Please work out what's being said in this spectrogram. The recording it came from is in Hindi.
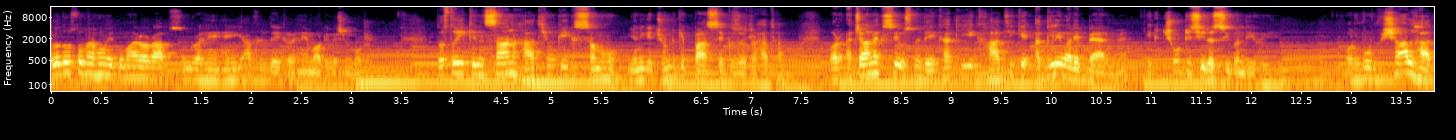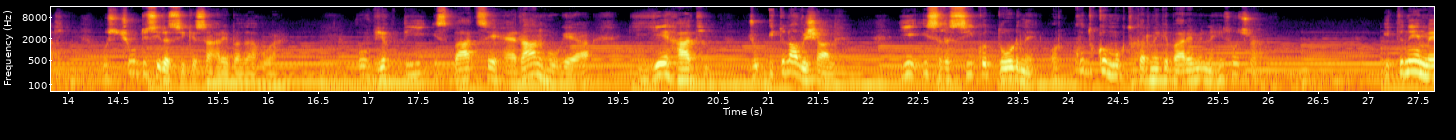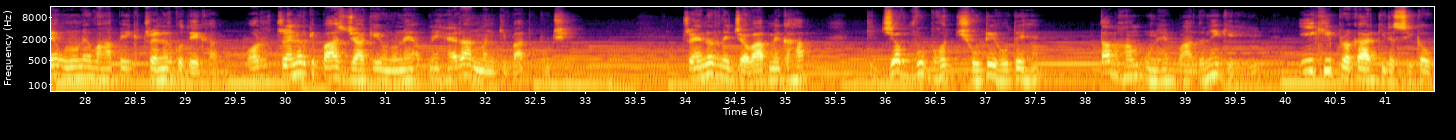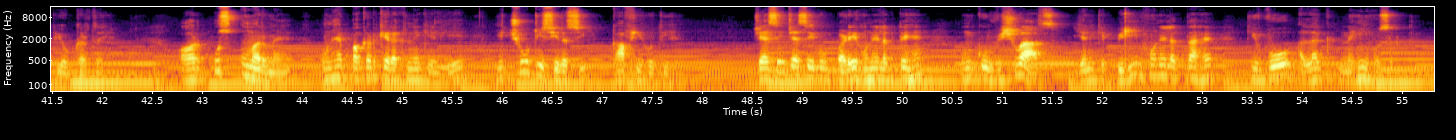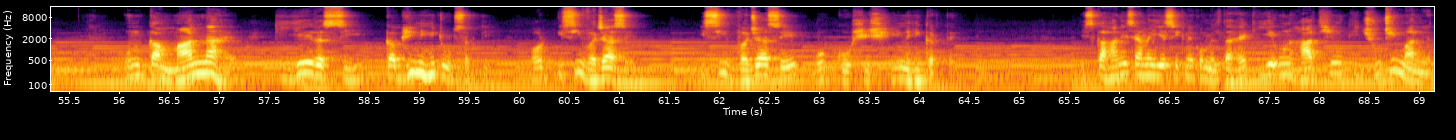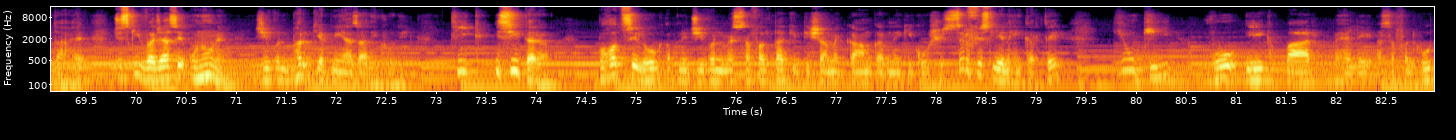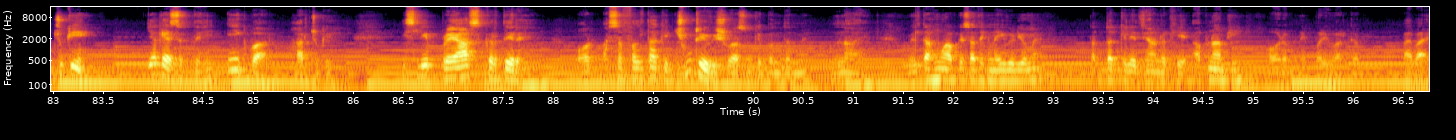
हेलो दोस्तों, मैं हूँ एक कुमार और आप सुन रहे हैं या फिर देख रहे हैं मोटिवेशनल मोटर दोस्तों, एक इंसान हाथियों के एक समूह, यानी कि झुंड के पास से गुजर रहा था और अचानक से उसने देखा कि एक हाथी के अगले वाले पैर में एक छोटी सी रस्सी बंधी हुई है और वो विशाल हाथी उस छोटी सी रस्सी के सहारे बंधा हुआ है। वो व्यक्ति इस बात से हैरान हो गया कि ये हाथी जो इतना विशाल है, ये इस रस्सी को तोड़ने और खुद को मुक्त करने के बारे में नहीं सोच रहा। इतने में उन्होंने वहाँ पे एक ट्रेनर को देखा और ट्रेनर के पास जाके उन्होंने अपने हैरान मन की बात पूछी। ट्रेनर ने जवाब में कहा कि जब वो बहुत छोटे होते हैं, तब हम उन्हें बांधने के लिए एक ही प्रकार की रस्सी का उपयोग करते हैं और उस उम्र में उन्हें पकड़ के रखने के लिए ये छोटी सी रस्सी काफ़ी होती है। जैसे जैसे वो बड़े होने लगते हैं, उनको विश्वास यानी कि बिलीव होने लगता है कि वो अलग नहीं हो सकते। उनका मानना है कि ये रस्सी कभी नहीं टूट सकती। और इसी वजह से, इसी वजह से वो कोशिश ही नहीं करते। इस कहानी से हमें ये सीखने को मिलता है कि ये उन हाथियों की झूठी मान्यता है, जिसकी वजह से उन्होंने जीवन भर की अपनी आज़ादी खो दी। ठीक इसी तरह, बहुत से लोग अपने जीवन में सफलता की दिशा में काम करने की कोशिश सिर्फ़ इसलिए नहीं करते, क्योंकि वो एक बार पहले असफल हो चुके हैं, या कह सकते हैं, एक बार हार चुके हैं। इसलिए प्रयास करते रहें। और असफलता के झूठे विश्वासों के बंधन में न आए। मिलता हूँ आपके साथ एक नई वीडियो में। तब तक के लिए ध्यान रखिए अपना भी और अपने परिवार का भी। Bye bye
